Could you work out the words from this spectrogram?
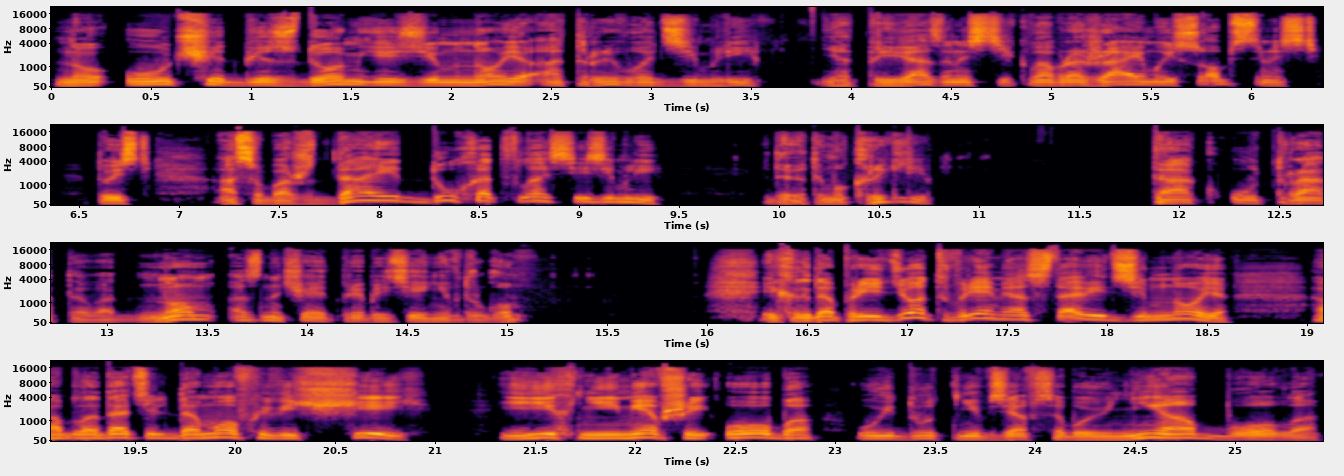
но учит бездомье земное отрыву от земли и от привязанности к воображаемой собственности, то есть освобождает дух от власти земли и дает ему крылья. Так утрата в одном означает приобретение в другом. И когда придет время оставить земное, обладатель домов и вещей, и их не имевший оба, уйдут, не взяв с собою ни обола.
